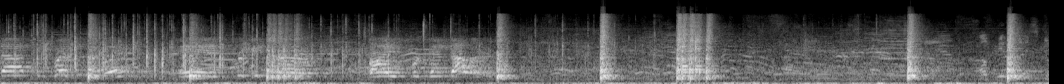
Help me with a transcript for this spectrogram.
Not the and tickets are five for ten dollars. Rescue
